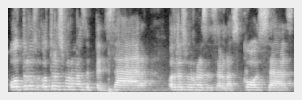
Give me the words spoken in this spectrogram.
otros, otras formas de pensar, otras formas de hacer las cosas,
